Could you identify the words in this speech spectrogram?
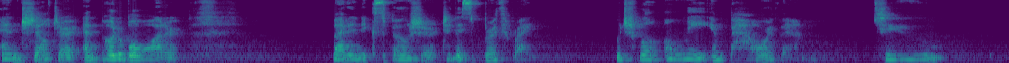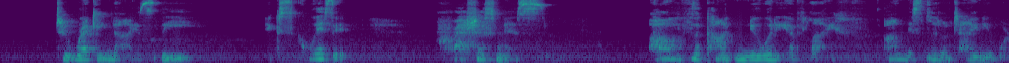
and shelter and potable water, but an exposure to this birthright, which will only empower them to, to recognize the exquisite preciousness of the continuity of life on this little tiny world.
